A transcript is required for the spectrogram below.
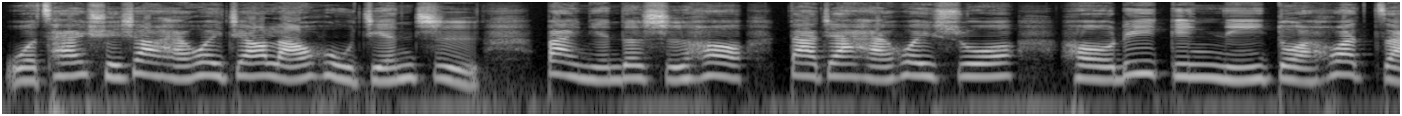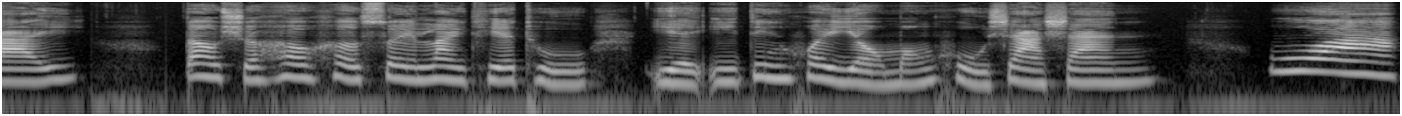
我猜学校还会教老虎剪纸。拜年的时候，大家还会说“虎力今年大发财”。到时候贺岁赖贴图也一定会有猛虎下山。哇，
